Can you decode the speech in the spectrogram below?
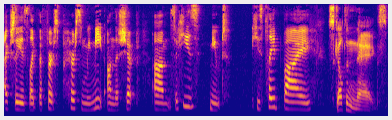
actually is like the first person we meet on the ship. Um, so he's mute. He's played by Skelton Knaggs.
